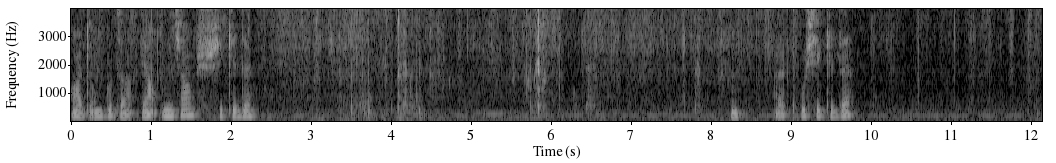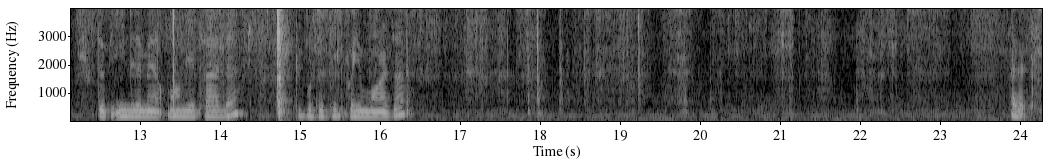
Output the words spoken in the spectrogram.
Pardon burada yapmayacağım. Şu şekilde. Evet bu şekilde. Şurada bir iğneleme yapmam yeterli. Çünkü burada dil payım vardı. Evet.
